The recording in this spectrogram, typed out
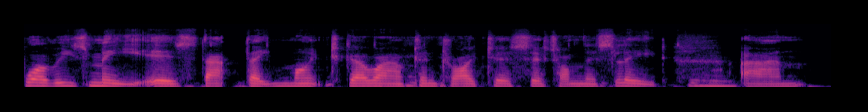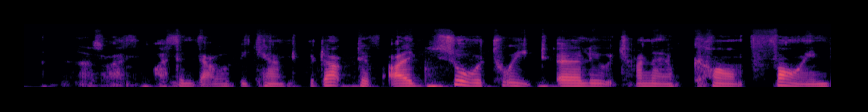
worries me is that they might go out and try to sit on this lead. Mm. Um, I, I, think that would be counterproductive. I saw a tweet earlier, which I now can't find,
